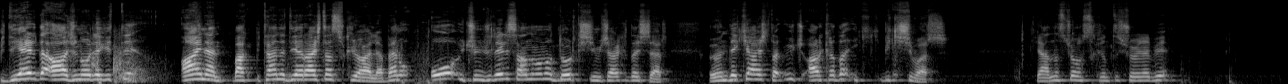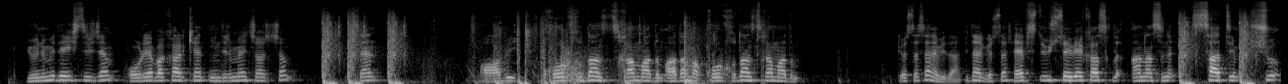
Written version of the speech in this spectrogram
Bir diğer de ağacın oraya gitti. Aynen. Bak bir tane de diğer ağaçtan sıkıyor hala. Ben o, o üçüncüleri sandım ama 4 kişiymiş arkadaşlar. Öndeki ağaçta 3, arkada 2 bir kişi var. Yalnız çok sıkıntı. Şöyle bir yönümü değiştireceğim. Oraya bakarken indirmeye çalışacağım. Sen abi korkudan sıkamadım adama korkudan sıkamadım. Göstersene bir daha. Bir daha göster. Hepsi de 3 seviye kasklı. Anasını satayım. Şu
